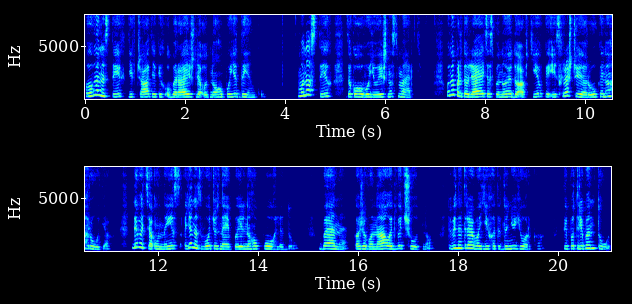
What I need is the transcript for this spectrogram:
але не з тих дівчат, яких обираєш для одного поєдинку. Вона з тих, за кого воюєш на смерть. Вона притуляється спиною до автівки і схрещує руки на грудях, дивиться униз, а я не зводжу з неї пильного погляду. Бене, каже вона ледве чутно, тобі не треба їхати до Нью-Йорка. Ти потрібен тут,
